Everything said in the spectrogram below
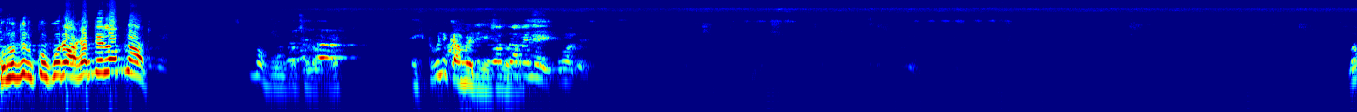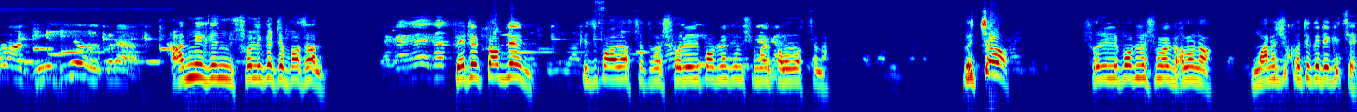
কোনোদিন কুকুরে আঘাত দিল আপনার? একটুখানি কামড়ে দিয়েছিল। আপনি কিন্তু শরীর কেটে বাঁচান। পেটের প্রবলেম কিছু পাওয়া যাচ্ছে তোমার শরীরের প্রবলেম কোনো সময় ভালো যাচ্ছে না। বুঝছ? শরীরের প্রবলেম সময় ভালো না মানুষের ক্ষতি করে রেখেছে।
